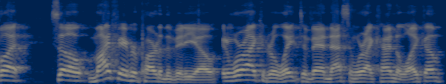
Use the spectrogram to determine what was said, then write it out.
but so my favorite part of the video and where I could relate to Van Ness and where I kind of like him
